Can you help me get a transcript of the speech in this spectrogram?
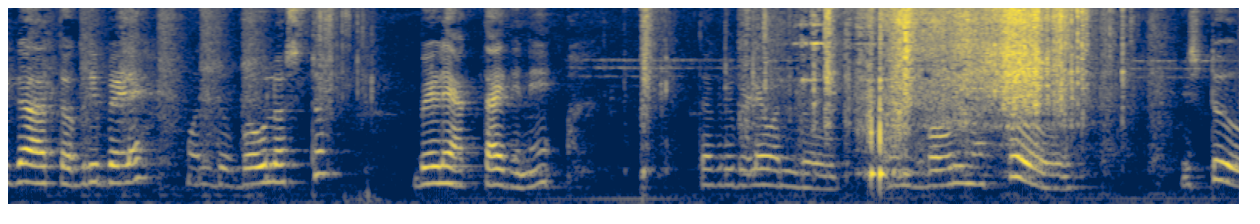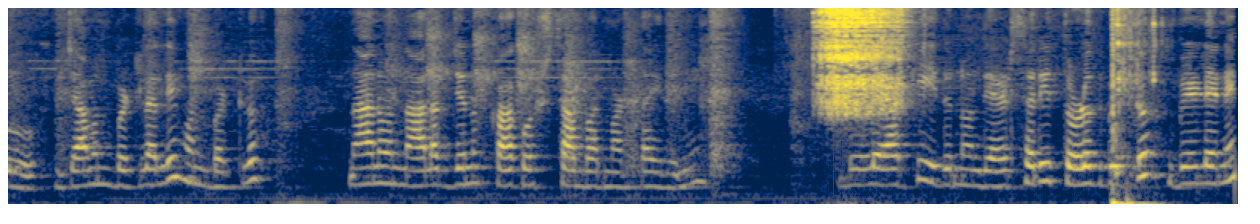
ಈಗ ತೊಗರಿಬೇಳೆ ಒಂದು ಬೌಲಷ್ಟು ಬೇಳೆ ಹಾಕ್ತಾಯಿದ್ದೀನಿ ತೊಗರಿಬೇಳೆ ಒಂದು ಒಂದು ಬೌಲ್ನಷ್ಟು ಇಷ್ಟು ಜಾಮೂನ್ ಬಟ್ಲಲ್ಲಿ ಒಂದು ಬಟ್ಲು. ನಾನು ಒಂದು ನಾಲ್ಕು ಜನಕ್ಕೆ ಹಾಕೋಷ್ಟು ಸಾಂಬಾರು ಮಾಡ್ತಾಯಿದ್ದೀನಿ ಬೇಳೆ ಹಾಕಿ ಇದನ್ನೊಂದು ಎರಡು ಸರಿ ತೊಳೆದ್ಬಿಟ್ಟು ಬೇಳೆನೆ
